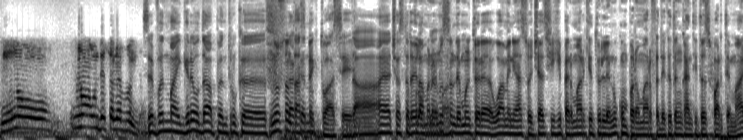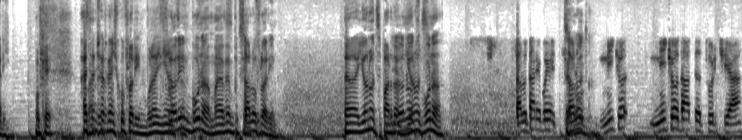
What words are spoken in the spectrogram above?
nu, nu au unde să le vând. Se vând mai greu, da, pentru că... Nu sunt dacă aspectoase. Da, ai această Doi la problemă. mână nu sunt de multe ori oamenii asociați și hipermarketurile nu cumpără marfă decât în cantități foarte mari. Ok. Hai să încercăm și cu Florin. Bună dimineața. Florin, bună, mai avem puțin. Salut, Florin. Uh, Ionuț, pardon. Ionuț, Ionuț. bună. Salutare băieți! Salut. Nicio, niciodată Turcia,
